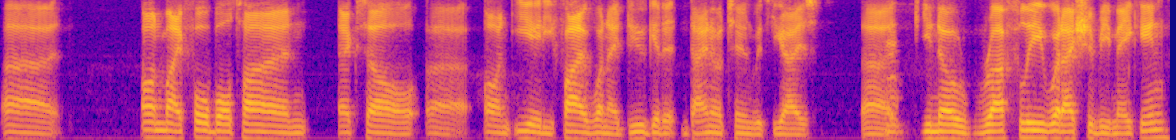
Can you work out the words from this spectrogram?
uh, on my full bolt-on XL uh, on E85, when I do get it dyno tuned with you guys, uh, you know roughly what I should be making.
